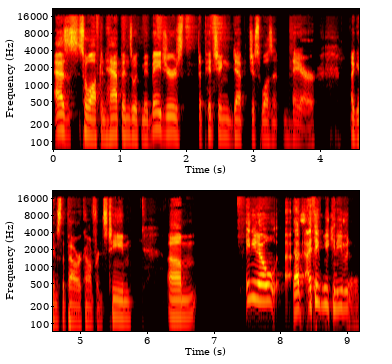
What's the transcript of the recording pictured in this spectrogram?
as so often happens with mid majors, the pitching depth just wasn't there against the power conference team. Um, and you know, That's I think we can even.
